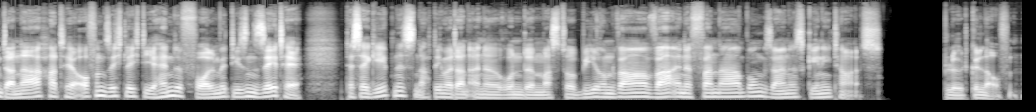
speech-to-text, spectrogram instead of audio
Danach hatte er offensichtlich die Hände voll mit diesen Setae. Das Ergebnis, nachdem er dann eine Runde masturbieren war, war eine Vernarbung seines Genitals. Blöd gelaufen.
